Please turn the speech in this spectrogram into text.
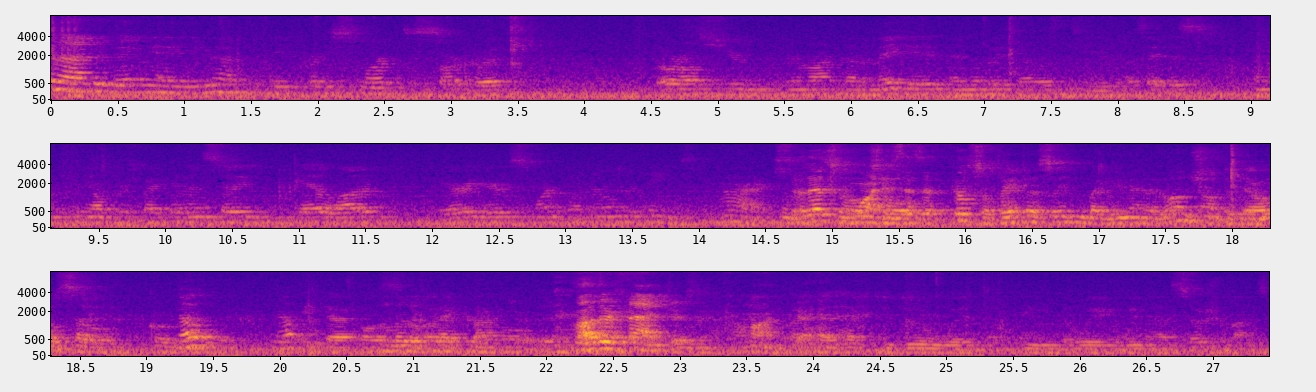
in academia, you have to be pretty smart to start with, or else you, you're not gonna make it work on other things. All right, so that's so, one, is so, as a filter. So papers written by women alone should be also. No, no. Other factors, come on. go That have to do with, I the way women are socialized.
